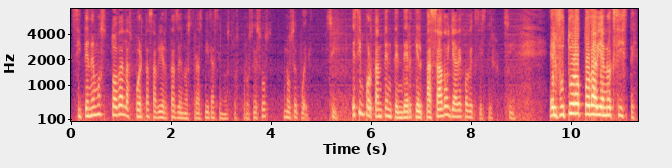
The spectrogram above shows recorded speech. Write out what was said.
Si tenemos todas las puertas abiertas de nuestras vidas y nuestros procesos, no se puede. Sí. Es importante entender que el pasado ya dejó de existir. Sí. El futuro todavía no existe.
